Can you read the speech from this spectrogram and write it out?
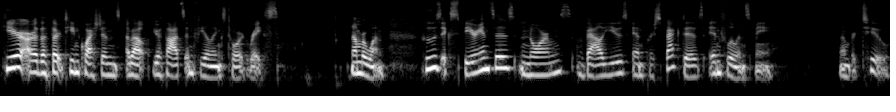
Here are the 13 questions about your thoughts and feelings toward race. Number one, whose experiences, norms, values, and perspectives influence me? Number two,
